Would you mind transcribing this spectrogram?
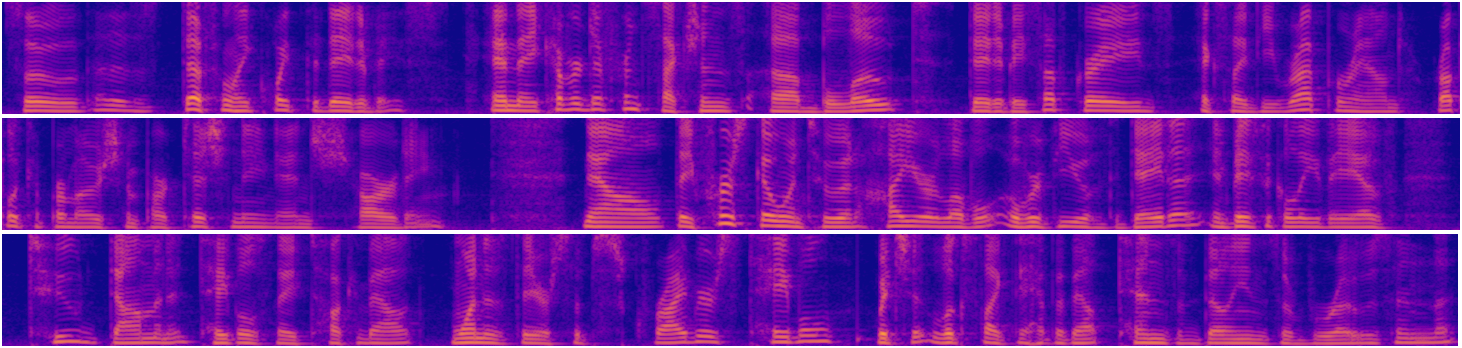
So that is definitely quite the database. And they cover different sections uh, bloat, database upgrades, XID wraparound, replica promotion, partitioning, and sharding. Now, they first go into a higher level overview of the data, and basically they have two dominant tables they talk about. One is their subscribers table, which it looks like they have about tens of billions of rows in it,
